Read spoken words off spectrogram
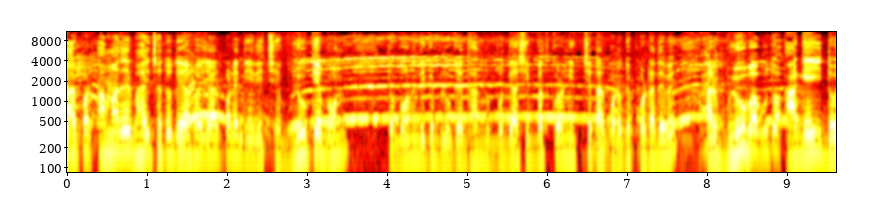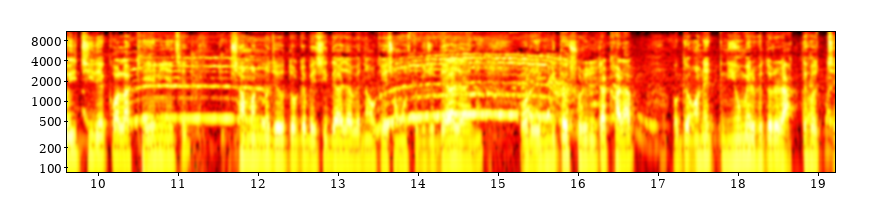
তারপর আমাদের ভাই ছাতু দেওয়া হয়ে যাওয়ার পরে দিয়ে দিচ্ছে ব্লুকে বোন। তো বোন এদিকে ব্লুকে ধান দুব্য দিয়ে আশীর্বাদ করে নিচ্ছে তারপর ওকে ফোঁটা দেবে। আর ব্লু বাবু তো আগেই দই চিড়ে কলা খেয়ে নিয়েছে। সামান্য যেহেতু ওকে বেশি দেওয়া যাবে না ওকে সমস্ত কিছু দেওয়া যায় না। ওর এমনিতেও শরীরটা খারাপ ওকে অনেক নিয়মের ভেতরে রাখতে হচ্ছে।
